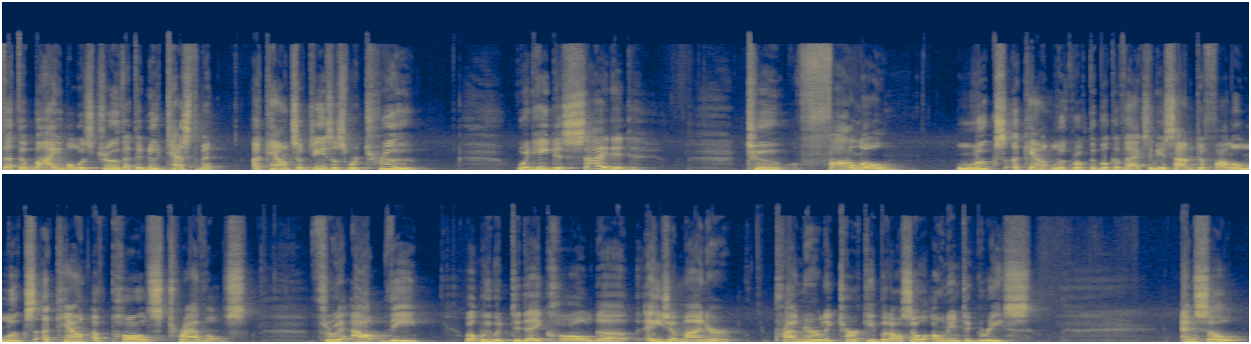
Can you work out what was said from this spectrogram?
that the Bible was true, that the New Testament accounts of Jesus were true, when he decided to follow Luke's account. Luke wrote the book of Acts, and he decided to follow Luke's account of Paul's travels throughout the what we would today call uh, Asia Minor, primarily Turkey, but also on into Greece. And so,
